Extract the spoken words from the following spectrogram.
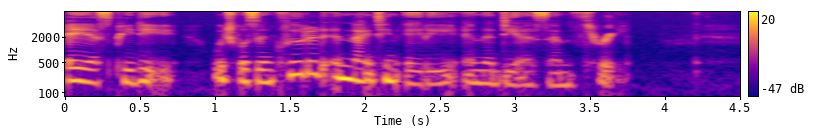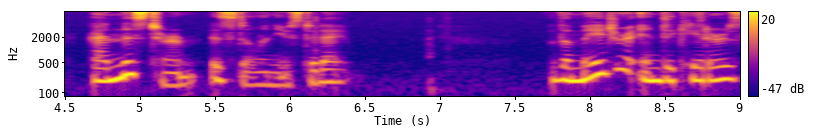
ASPD, which was included in 1980 in the DSM 3. And this term is still in use today. The major indicators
